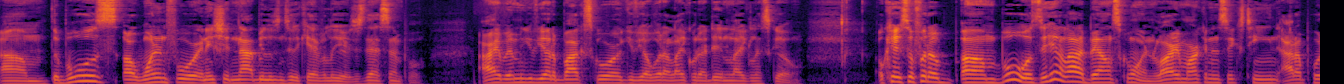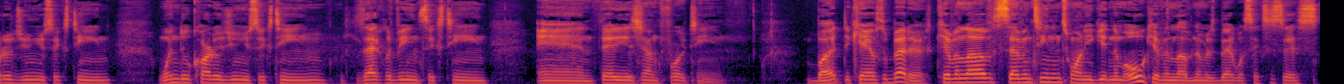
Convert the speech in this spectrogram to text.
Um, the Bulls are one and four, and they should not be losing to the Cavaliers. It's that simple. All right, but let me give you all the box score, give you all what I like, what I didn't like. Let's go. Okay, so for the um, Bulls, they had a lot of balanced scoring. Lauri Markkanen 16, Otto Porter Jr. 16, Wendell Carter Jr. 16, Zach LaVine 16, and Thaddeus Young 14. But the Cavs were better. Kevin Love 17 and 20, getting them old Kevin Love numbers back with six assists.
